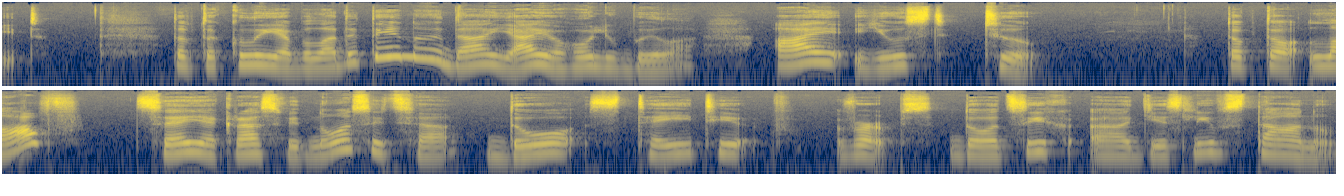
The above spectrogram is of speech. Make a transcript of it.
kid. Тобто, коли я була дитиною, да, я його любила. I used to. Тобто, love це якраз відноситься до stative verbs, до цих е, дієслів стану.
